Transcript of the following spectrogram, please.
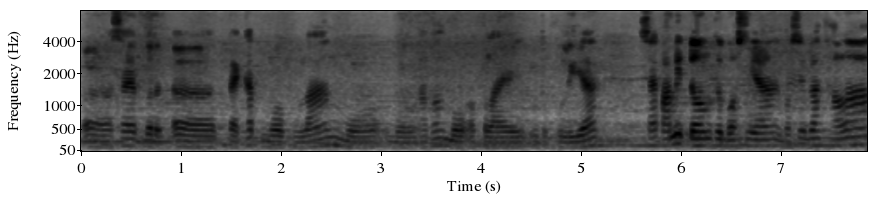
eh, saya bertekad mau pulang mau mau apa mau apply untuk kuliah saya pamit dong ke bosnya bosnya bilang halah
